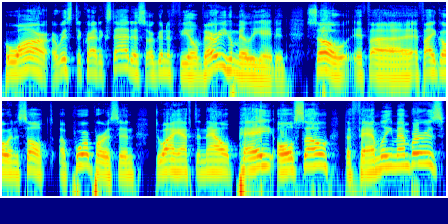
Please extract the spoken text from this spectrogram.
who are aristocratic status are going to feel very humiliated. So if uh, if I go insult a poor person, do I have to now pay also the family members?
